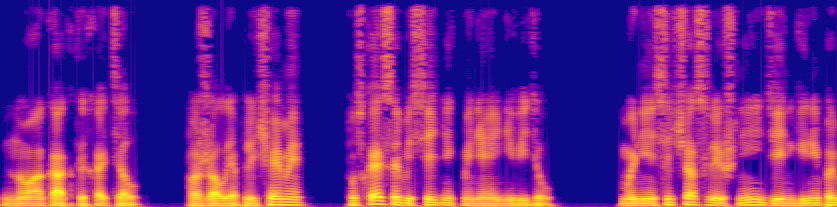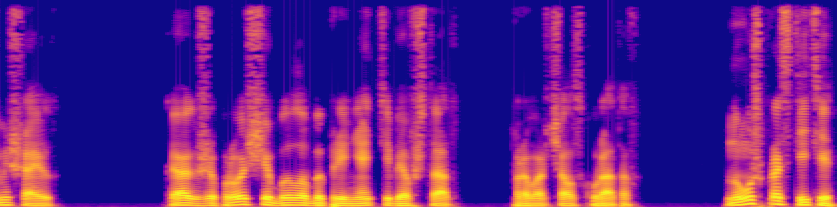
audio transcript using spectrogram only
«Ну а как ты хотел?» — пожал я плечами, пускай собеседник меня и не видел. «Мне сейчас лишние деньги не помешают». «Как же проще было бы принять тебя в штат», — проворчал Скуратов. Ну уж простите,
